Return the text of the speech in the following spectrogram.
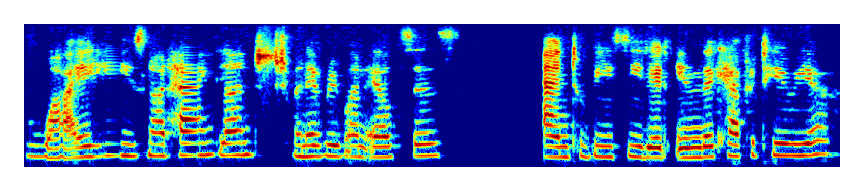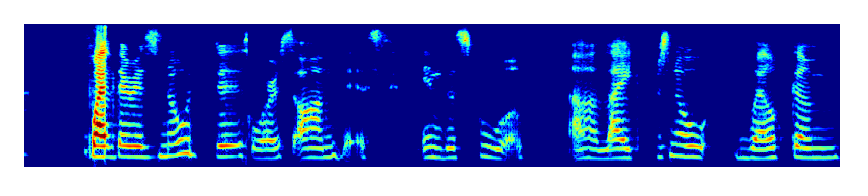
why he's not having lunch when everyone else is, and to be seated in the cafeteria while there is no discourse on this in the school. Uh, like there's no welcome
